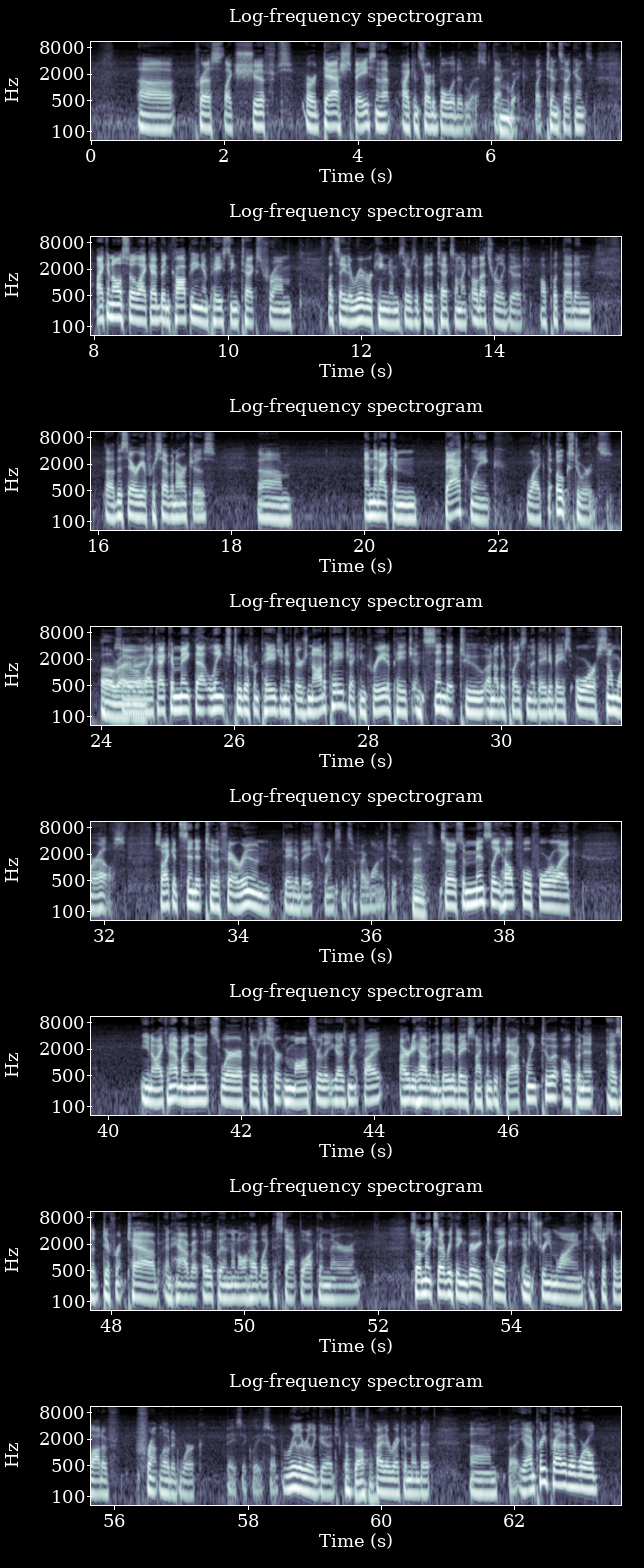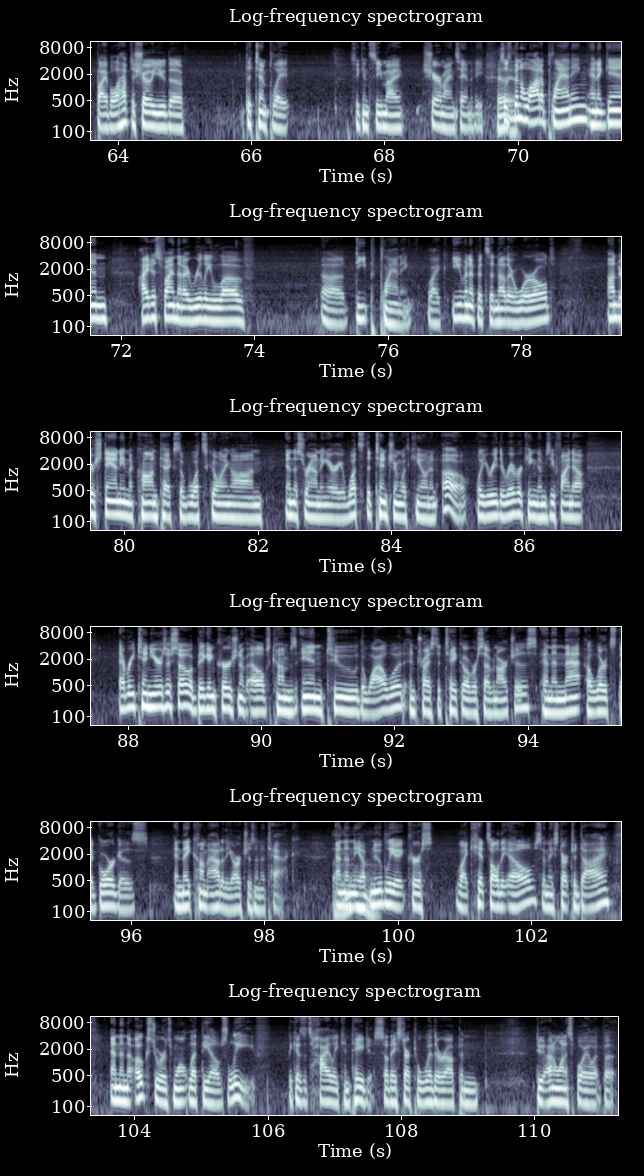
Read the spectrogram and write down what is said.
Uh, press like Shift or Dash Space, and that I can start a bulleted list that Hmm. quick, like ten seconds. I can also like I've been copying and pasting text from, let's say the River Kingdoms. There's a bit of text. I'm like, oh, that's really good. I'll put that in uh, this area for Seven Arches, um, and then I can backlink like the Oak Stewards. oh, right, so right. like I can make that linked to a different page, and if there's not a page, I can create a page and send it to another place in the database or somewhere else. So I could send it to the Faerun database, for instance, if I wanted to. nice. So it's immensely helpful for like, you know, I can have my notes where if there's a certain monster that you guys might fight, I already have it in the database and I can just backlink to it, open it as a different tab and have it open and I'll have like the stat block in there. And so it makes everything very quick and streamlined. It's just a lot of front loaded work basically. So really, really good That's awesome. highly recommend it. Um, but yeah, I'm pretty proud of the World Bible. I have to show you the the template so you can see my share my insanity. Hell so it's yeah. been a lot of planning, and again, I just find that I really love uh, deep planning. Like even if it's another world, understanding the context of what's going on in the surrounding area. What's the tension with Kyonin? Oh, well, you read the River Kingdoms, you find out every 10 years or so, a big incursion of elves comes into the Wildwood and tries to take over Seven Arches. And then that alerts the Gorgas, and they come out of the arches and attack. And then the ah. Obnubiate curse like hits all the elves, and they start to die. And then the Oak Stewards won't let the elves leave because it's highly contagious. So they start to wither up and do. I don't want to spoil it, but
